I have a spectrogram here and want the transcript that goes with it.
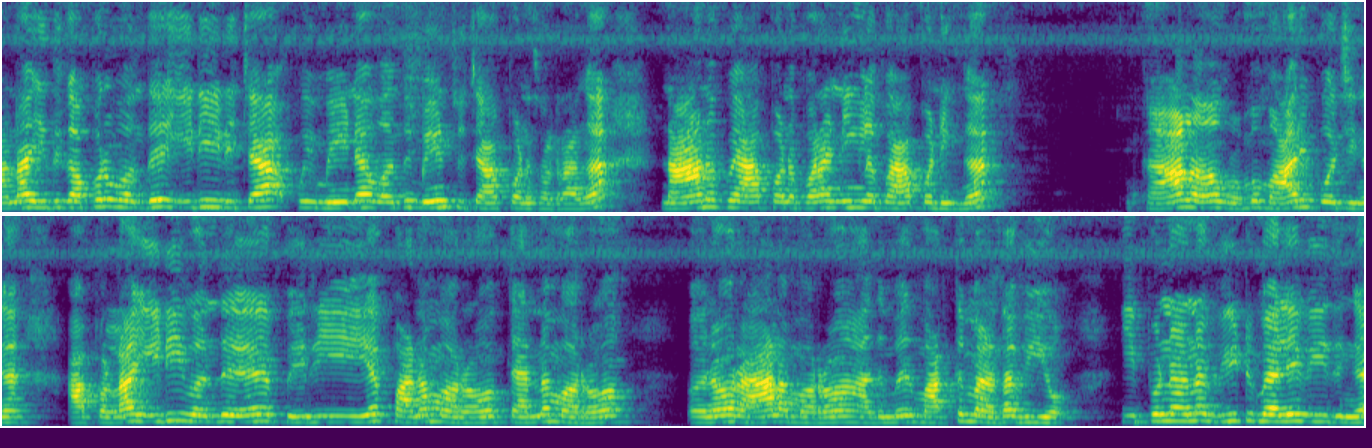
ஆனால் இதுக்கப்புறம் வந்து இடி இடித்தா போய் மெயினாக வந்து மெயின் சுவிட்ச் ஆஃப் பண்ண சொல்கிறாங்க நானும் போய் ஆஃப் பண்ண போகிறேன் நீங்களே போய் ஆஃப் பண்ணிக்கங்க. காலம் ரொம்ப மாறி போச்சுங்க. அப்போல்லாம் இடி வந்து பெரிய பனை மரம் தென்னை மரம் ஒரு ஆலமரம் அதுமாரி மரத்து மேலே தான் வீயும். இப்போ என்னன்னா வீட்டு மேலேயே வீதுங்க.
